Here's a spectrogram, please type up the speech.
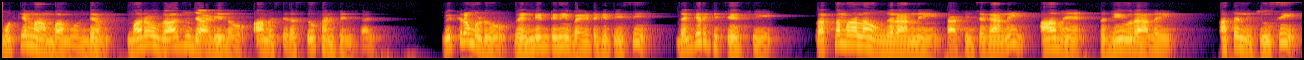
ముత్యమాంబ మొండెం మరో గాజు జాడీలో ఆమె శిరస్సు కనిపించాయి. విక్రముడు రెండింటినీ బయటకి తీసి దగ్గరికి చేర్చి రత్నమాల ఉంగరాన్ని తాకించగానే ఆమె సజీవురాలై అతన్ని చూసి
